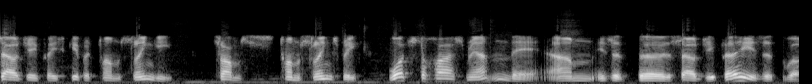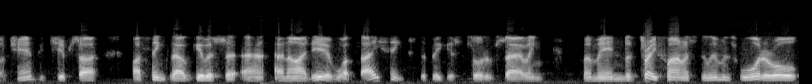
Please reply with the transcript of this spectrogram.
Sail GP skipper Tom Slingy Tom, Tom Slingsby, what's the highest mountain there? Um, is it the Sail GP? Is it the World Championships? I, I think they'll give us a, a, an idea of what they think's the biggest sort of sailing for men. The three finalists in the women's ward are all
